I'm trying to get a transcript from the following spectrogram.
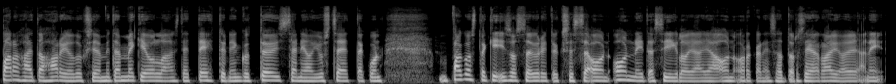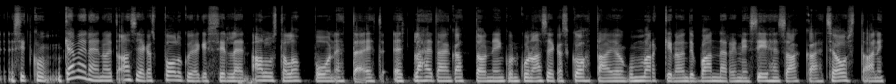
parhaita harjoituksia, mitä mekin ollaan sitten tehty niin kuin töissä, niin on just se, että kun pakostakin isossa yrityksessä on, on niitä siiloja ja on organisatorisia rajoja, niin sitten kun kävelee noita asiakaspolkujakin silleen alusta loppuun, että et, et lähdetään katsoa niin kun, kun asiakas kohtaa jonkun markkinointibannerin, niin siihen saakka, että se ostaa, niin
